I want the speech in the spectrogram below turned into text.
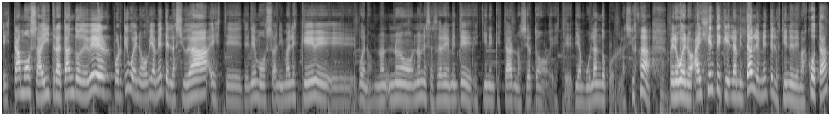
estamos ahí tratando de ver, porque bueno, obviamente en la ciudad este, tenemos animales que, eh, bueno, no, no, no necesariamente tienen que estar, ¿no es cierto?, este, deambulando por la ciudad, pero bueno, hay gente que lamentablemente los tiene de mascota,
